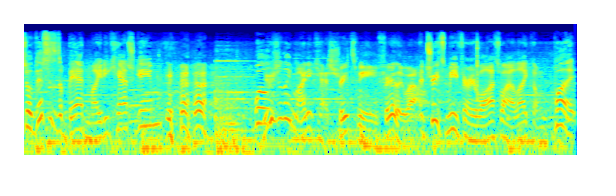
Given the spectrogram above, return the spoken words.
So this is a bad Mighty Cash game. well, Usually Mighty Cash treats me fairly well. it treats me very well. That's why I like them. But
